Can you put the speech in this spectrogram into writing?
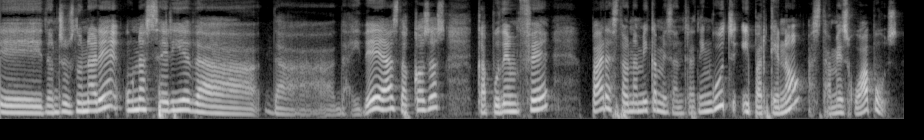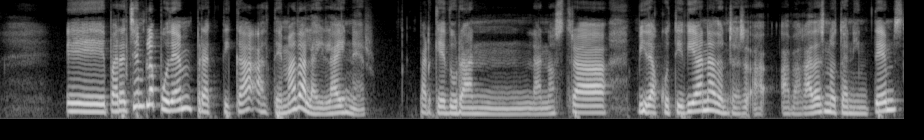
eh, doncs us donaré una sèrie d'idees, de, de, de coses que podem fer per estar una mica més entretinguts i, per què no, estar més guapos. Eh, per exemple, podem practicar el tema de l'eyeliner perquè durant la nostra vida quotidiana doncs, a, a vegades no tenim temps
